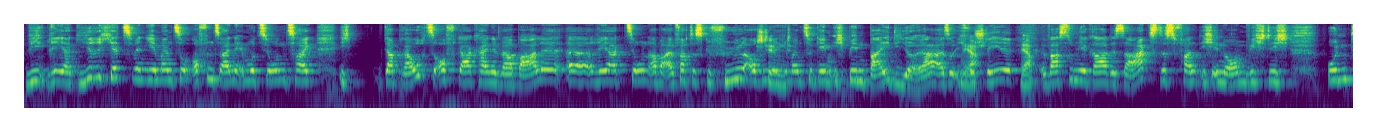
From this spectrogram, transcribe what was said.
wie reagiere ich jetzt, wenn jemand so offen seine Emotionen zeigt? Ich da braucht es oft gar keine verbale äh, Reaktion, aber einfach das Gefühl, auch wieder jemandem zu geben, ich bin bei dir. Ja? Also ich ja. verstehe, ja. was du mir gerade sagst. Das fand ich enorm wichtig. Und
